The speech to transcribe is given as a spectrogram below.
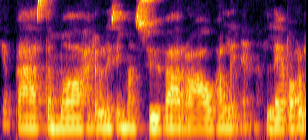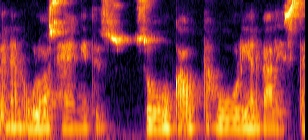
Ja päästä mahdollisimman syvä, rauhallinen, levollinen uloshengitys suun kautta huulien välistä.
